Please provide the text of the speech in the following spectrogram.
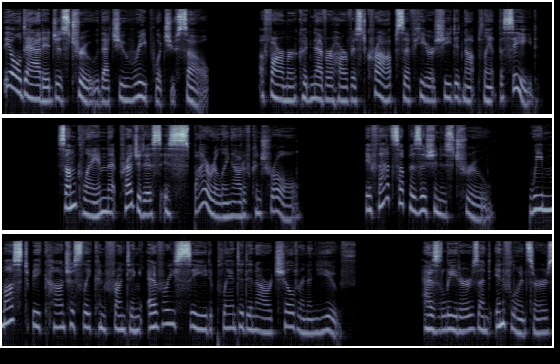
The old adage is true that you reap what you sow. A farmer could never harvest crops if he or she did not plant the seed. Some claim that prejudice is spiraling out of control. If that supposition is true, we must be consciously confronting every seed planted in our children and youth. As leaders and influencers,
